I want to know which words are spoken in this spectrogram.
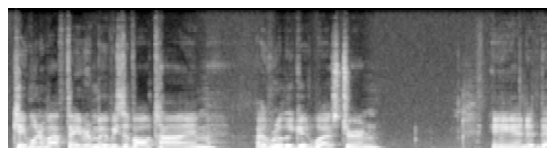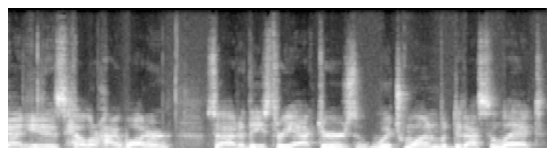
Okay, one of my favorite movies of all time, a really good Western, and that is Hell or High Water. So out of these three actors, which one did I select?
